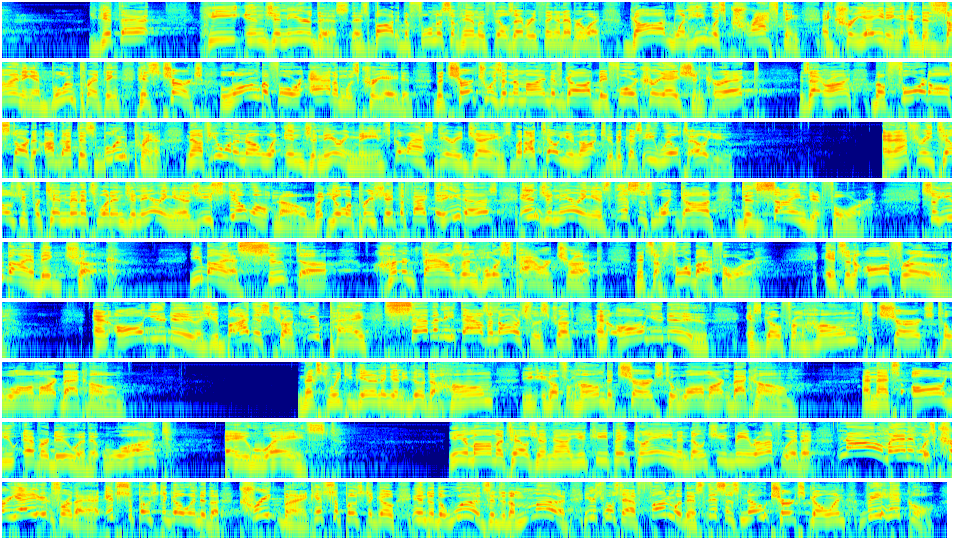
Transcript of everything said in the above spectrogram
You get that? He engineered this, this body, the fullness of Him who fills everything in every way. God, when He was crafting and creating and designing and blueprinting His church long before Adam was created, the church was in the mind of God before creation, correct? Is that right? Before it all started, I've got this blueprint. Now, if you want to know what engineering means, go ask Gary James, but I tell you not to because he will tell you. And after he tells you for 10 minutes what engineering is, you still won't know, but you'll appreciate the fact that he does. Engineering is this is what God designed it for. So you buy a big truck, you buy a souped up 100,000 horsepower truck that's a 4x4, it's an off road. And all you do is you buy this truck, you pay $70,000 for this truck, and all you do is go from home to church to Walmart back home. Next week, you get in again. You go to home, you go from home to church to Walmart and back home. And that's all you ever do with it. What a waste. You and your mama tells you, now you keep it clean and don't you be rough with it. No, man, it was created for that. It's supposed to go into the creek bank. It's supposed to go into the woods, into the mud. You're supposed to have fun with this. This is no church going vehicle.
